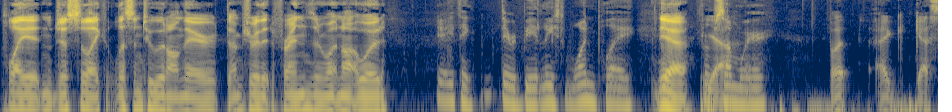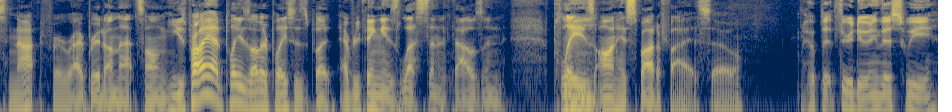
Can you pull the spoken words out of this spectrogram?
play it and just to like listen to it on there. I'm sure that friends and whatnot would. Yeah, you think there would be at least one play Yeah, from Yeah. somewhere. But I guess not for Rybrid on that song. He's probably had plays other places, but everything is less than a thousand plays mm-hmm. on his Spotify. So I hope that through doing this, we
